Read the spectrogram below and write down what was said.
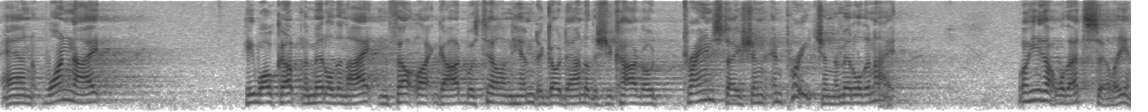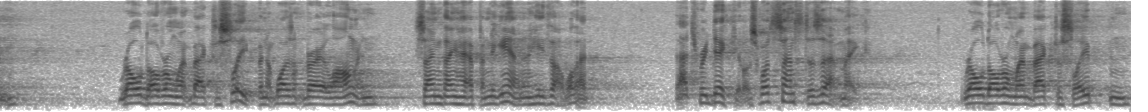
And one night, he woke up in the middle of the night and felt like God was telling him to go down to the Chicago train station and preach in the middle of the night. Well, he thought, well, that's silly, and rolled over and went back to sleep. And it wasn't very long, and same thing happened again. And he thought, well, that, that's ridiculous. What sense does that make? Rolled over and went back to sleep, and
